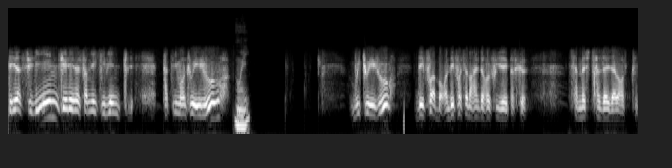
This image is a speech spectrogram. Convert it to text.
Des insulines, j'ai les infirmiers qui viennent pratiquement tous les jours, Oui. oui tous les jours. Des fois, bon, des fois ça m'arrive de refuser parce que ça me stresse d'avoir tout,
